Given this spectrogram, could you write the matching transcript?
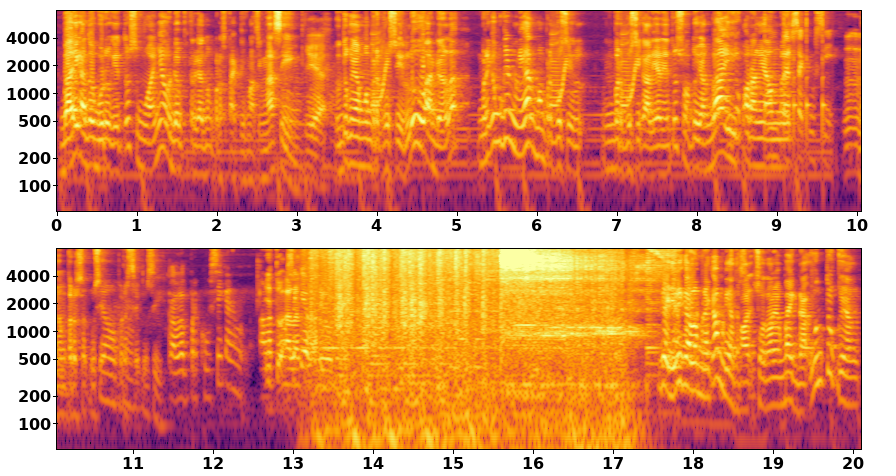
baik atau buruk itu semuanya udah tergantung perspektif masing-masing. Iya. Untuk yang memperkusi lu adalah mereka mungkin melihat memperkusi memperkusi kalian itu suatu yang baik, orang yang me- persekusi. mempersekusi sama persekusi. Kalau perkusi kan alat itu musik alat ya. Enggak, jadi kalau mereka melihat suatu hal yang baik. Nah, untuk yang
